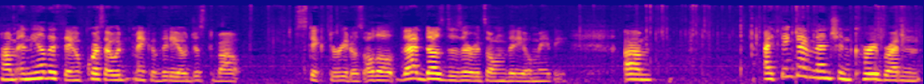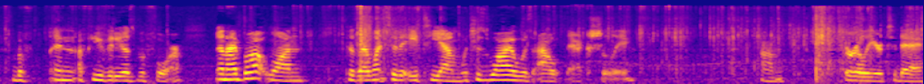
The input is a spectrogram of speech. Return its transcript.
Um, and the other thing, of course, I wouldn't make a video just about stick Doritos, although that does deserve its own video, maybe. Um, I think I mentioned curry bread in, in a few videos before, and I bought one because I went to the ATM, which is why I was out, actually, um, earlier today.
